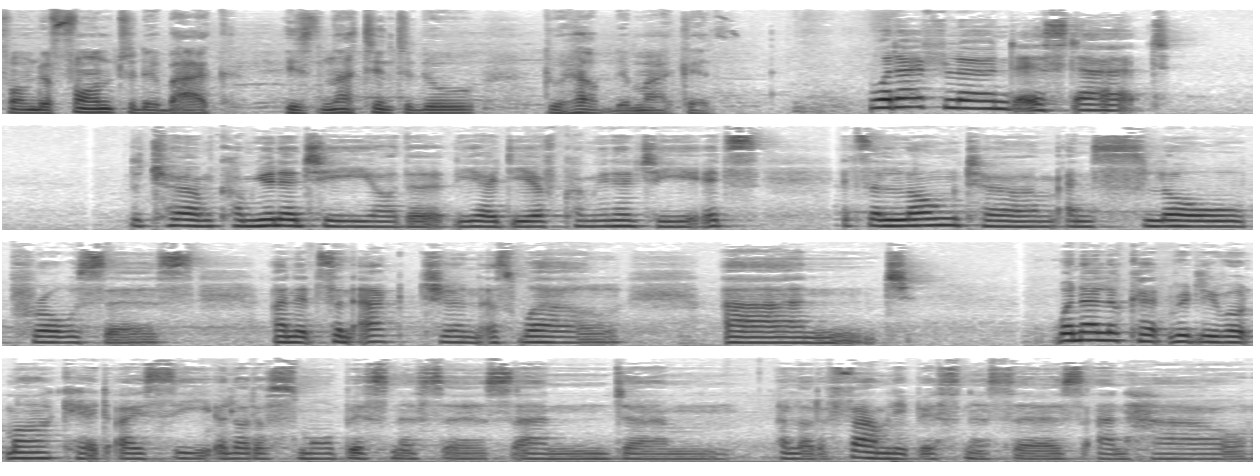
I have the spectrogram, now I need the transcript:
from the front to the back, it's nothing to do to help the market. What I've learned is that the term community or the, the idea of community, it's, it's a long term and slow process, and it's an action as well. And when I look at Ridley Road Market, I see a lot of small businesses and um, a lot of family businesses, and how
